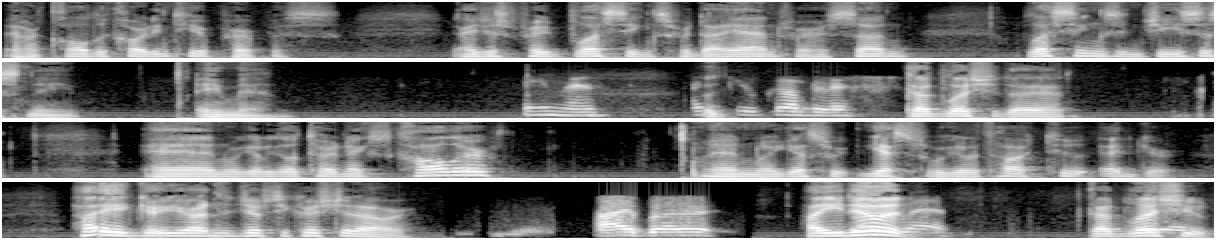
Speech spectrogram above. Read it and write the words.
and are called according to your purpose. I just pray blessings for Diane, for her son. Blessings in Jesus' name. Amen. Amen. Thank you. God bless. God bless you, Diane. And we're going to go to our next caller. And I guess, we yes, we're going to talk to Edgar. Hi, Edgar. You're on the Gypsy Christian Hour. Hi, brother. How you doing? Bless. God bless you.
